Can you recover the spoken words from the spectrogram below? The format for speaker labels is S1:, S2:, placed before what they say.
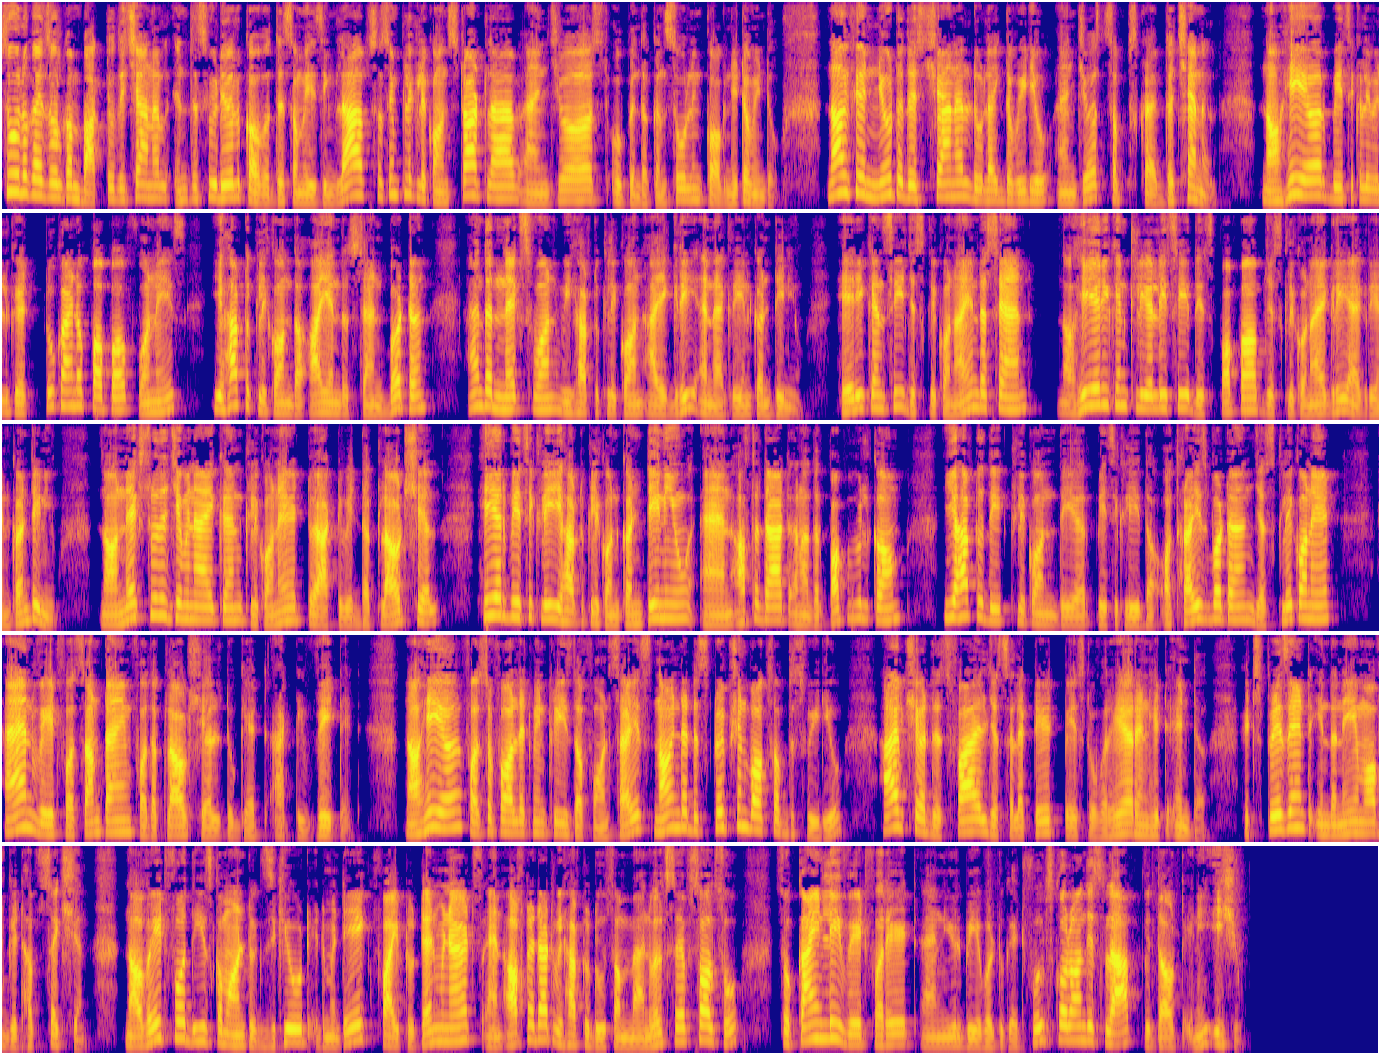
S1: So hello guys welcome back to the channel. In this video we'll cover this amazing lab. So simply click on start lab and just open the console incognito window. Now if you're new to this channel do like the video and just subscribe the channel. Now here basically we'll get two kind of pop-up. One is you have to click on the I understand button and the next one we have to click on I agree and agree and continue. Here you can see just click on I understand. Now here you can clearly see this pop-up just click on I agree, agree and continue. Now next to the Gemini icon, click on it to activate the Cloud Shell. Here basically you have to click on continue and after that another pop-up will come. You have to click on there basically the authorize button, just click on it and wait for some time for the Cloud Shell to get activated. Now here first of all let me increase the font size. Now in the description box of this video I have shared this file, just select it, paste over here and hit enter. It's present in the name of GitHub section. Now wait for these command to execute. It may take 5 to 10 minutes and after that we have to do some manual steps also. So kindly wait for it and you'll be able to get full score on this lab without any issue.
